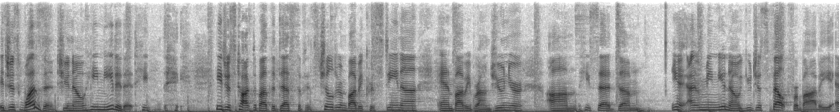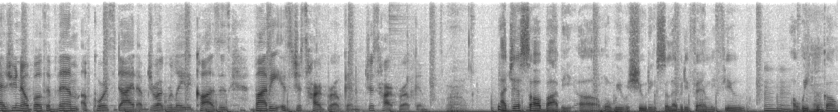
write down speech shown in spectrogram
it just wasn't, you know, he needed it. He, he just talked about the deaths of his children, Bobbi Kristina and Bobby Brown Jr. Um, he said, um, yeah, I mean, you know, you just felt for Bobby. As you know, both of them, of course, died of drug related causes. Bobby is just heartbroken, just heartbroken. I just saw Bobby uh, when we were shooting Celebrity Family Feud Mhm. a week ago.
